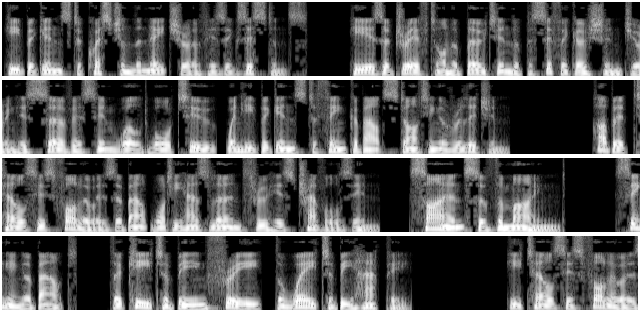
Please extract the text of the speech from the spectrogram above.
He begins to question the nature of his existence. He is adrift on a boat in the Pacific Ocean during his service in World War II, when he begins to think about starting a religion. Hubbard tells his followers about what he has learned through his travels in "'Science of the Mind", singing about "'the key to being free, the way to be happy". He tells his followers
